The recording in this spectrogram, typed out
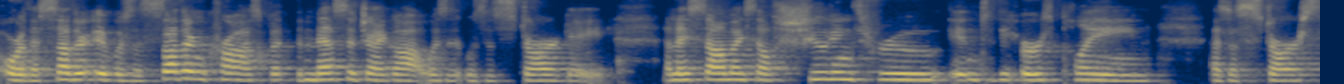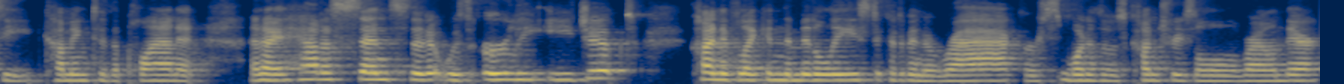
or the southern it was a southern cross but the message i got was it was a stargate and i saw myself shooting through into the earth plane as a star seed coming to the planet and i had a sense that it was early egypt kind of like in the middle east it could have been iraq or one of those countries all around there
